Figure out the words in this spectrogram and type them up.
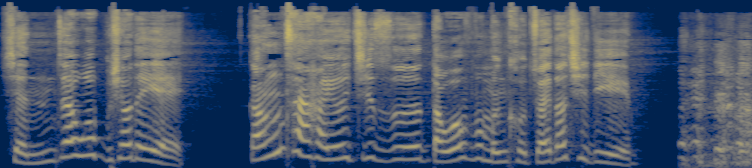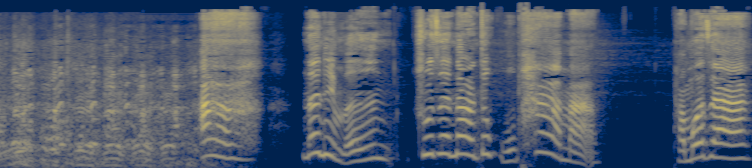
现在我不晓得耶。刚才还有几只到我屋门口拽到起的。啊，那你们住在那儿都不怕嘛？怕么子啊？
